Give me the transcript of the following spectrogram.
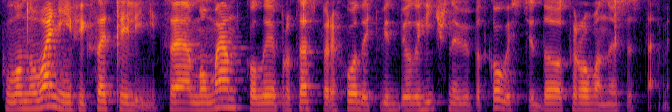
Клонування і фіксація ліній це момент, коли процес переходить від біологічної випадковості до керованої системи.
